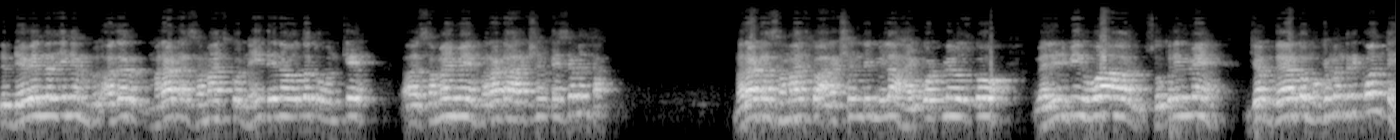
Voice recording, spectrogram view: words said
देवेंद्र जी ने अगर मराठा समाज को नहीं देना होता तो उनके समय में मराठा आरक्षण कैसे मिलता? मराठा समाज को आरक्षण भी मिला, हाईकोर्ट में उसको वैलिड भी हुआ और सुप्रीम में जब गया तो मुख्यमंत्री कौन थे?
